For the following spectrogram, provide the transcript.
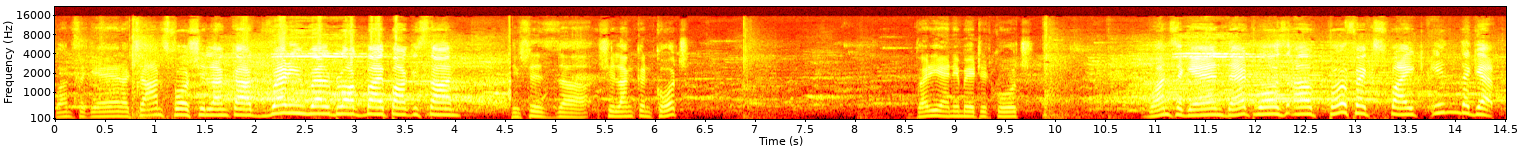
Once again, a chance for Sri Lanka. Very well blocked by Pakistan. This is the Sri Lankan coach. Very animated coach. Once again, that was a perfect spike in the gap.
